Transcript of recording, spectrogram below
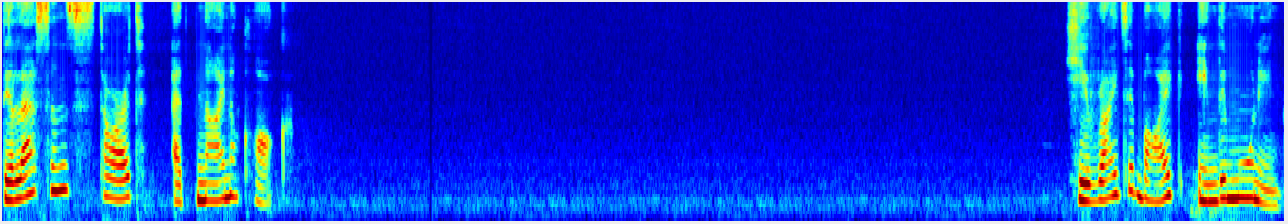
The lessons start at 9 o'clock. He rides a bike in the morning.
